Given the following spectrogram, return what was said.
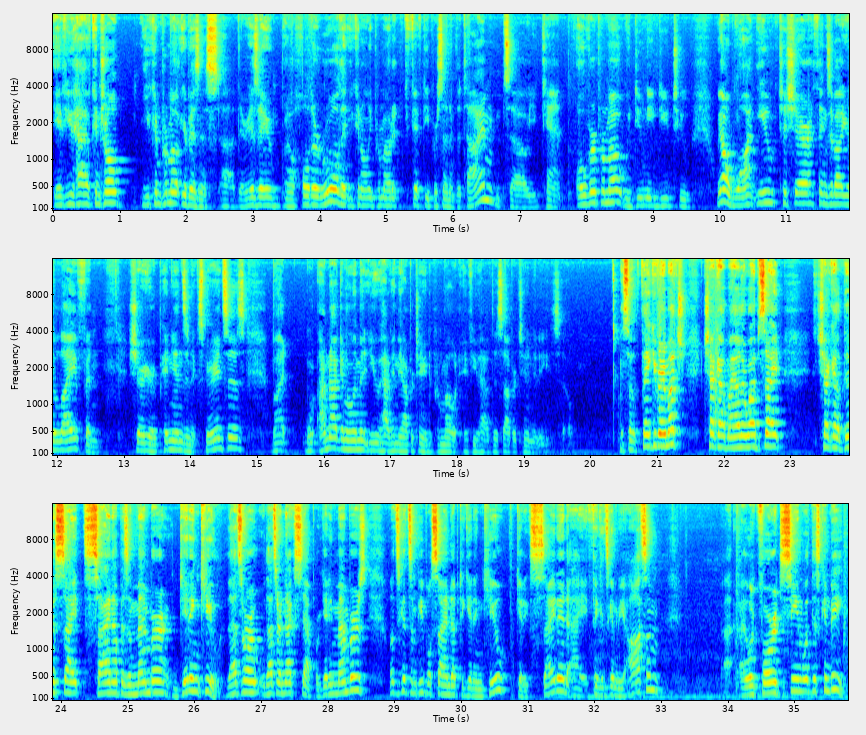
if you have control, you can promote your business. Uh, there is a, a, holder rule that you can only promote it 50% of the time, so you can't over promote. We do need you to, we all want you to share things about your life and share your opinions and experiences, but I'm not going to limit you having the opportunity to promote if you have this opportunity. So. So thank you very much. Check out my other website. Check out this site. Sign up as a member. Get in queue. That's where that's our next step. We're getting members. Let's get some people signed up to get in queue. Get excited. I think it's going to be awesome. I look forward to seeing what this can be.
